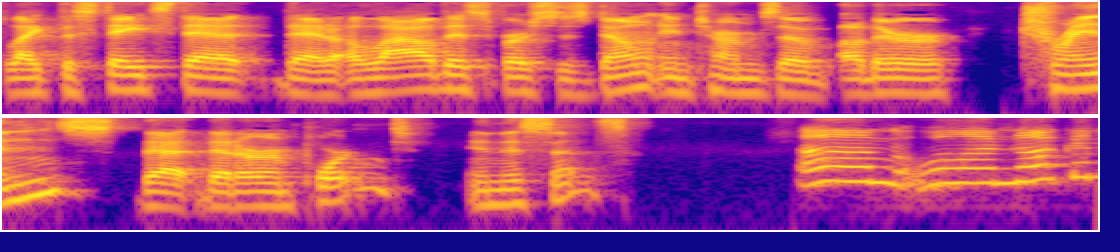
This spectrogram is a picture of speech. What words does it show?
like the states that that allow this versus don't in terms of other trends that that are important in this sense? Um, well i'm not going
